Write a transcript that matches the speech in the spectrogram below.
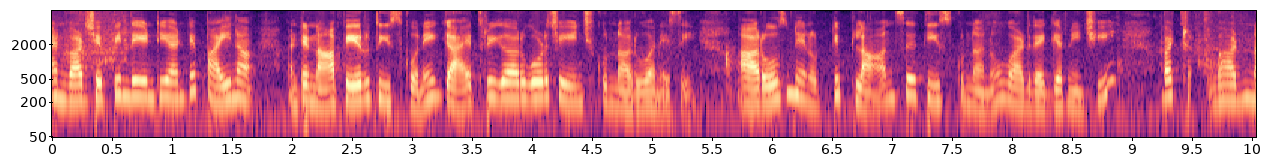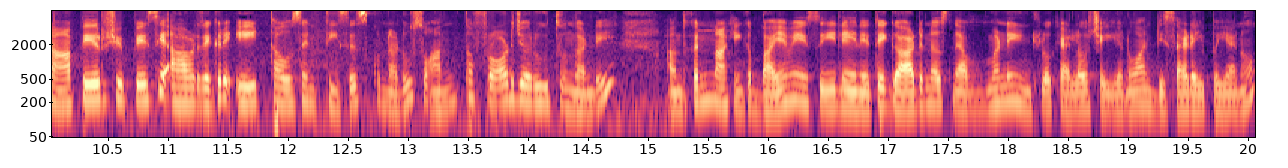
అండ్ వాడు చెప్పింది ఏంటి అంటే పైన అంటే నా పేరు తీసుకొని గాయత్రి గారు కూడా చేయించుకున్నారు అనేసి. ఆ రోజు నేను ఒట్టి ప్లాన్స్ తీసుకున్నాను వాడి దగ్గర నుంచి. బట్ వాడు నా పేరు చెప్పేసి ఆవిడ దగ్గర ఎయిట్ థౌజండ్ తీసేసుకున్నాడు. సో అంత ఫ్రాడ్ జరుగుతుందండి. అందుకని నాకు ఇంకా భయం వేసి నేనైతే గార్డెనర్స్ని ఎవరిని ఇంట్లోకి అలౌ చేయను అని డిసైడ్ అయిపోయాను.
